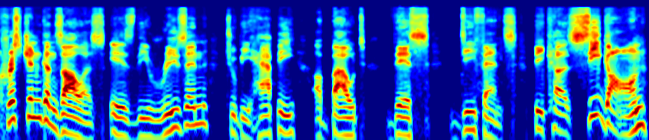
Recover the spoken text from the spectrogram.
Christian Gonzalez is the reason to be happy about this defense because Seagon,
